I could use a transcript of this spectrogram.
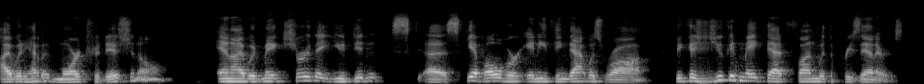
I would have it more traditional, and I would make sure that you didn't uh, skip over anything that was wrong because you can make that fun with the presenters.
